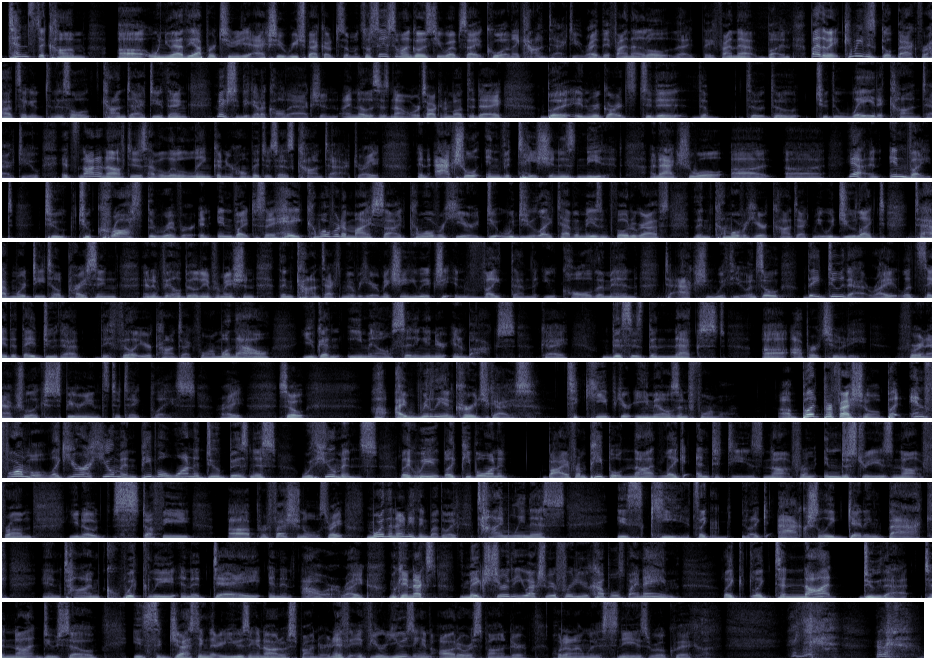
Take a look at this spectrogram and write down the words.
tends to come uh, when you have the opportunity to actually reach back out to someone. So say someone goes to your website, cool, and they contact you, right? They find that little, that they find that button. By the way, can we just go back for a hot second to this whole contact you thing? Make sure you got a call to action. I know this is not what we're talking about today, but in regards to the the to, to, to the way to contact you. It's not enough to just have a little link on your homepage that says contact, right? An actual invitation is needed. An actual, uh, uh, yeah, an invite to to cross the river, an invite to say, "Hey, come over to my side. Come over here. Do, would you like to have amazing photographs? Then come over here. Contact me. Would you like to have more detailed pricing and availability information? Then contact me over here. Make sure you actually invite them, that you call them in to action with you. And so they do that, right? Let's say that they do that. They fill out your contact form. Well, now you've got an email sitting in your inbox. Okay, this is the next uh, opportunity for an actual experience to take place, right? So I really encourage you guys to keep your emails informal. Uh, but professional, but informal. Like you're a human. People want to do business with humans. Like we, like people want to buy from people, not like entities, not from industries, not from you know stuffy uh, professionals, right? More than anything, by the way, timeliness is key. It's like like actually getting back in time quickly in a day, in an hour, right? Okay, next, make sure that you actually refer to your couples by name. Like like to not do that, to not do so, is suggesting that you're using an autoresponder. And if, if you're using an autoresponder, hold on, I'm going to sneeze real quick.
